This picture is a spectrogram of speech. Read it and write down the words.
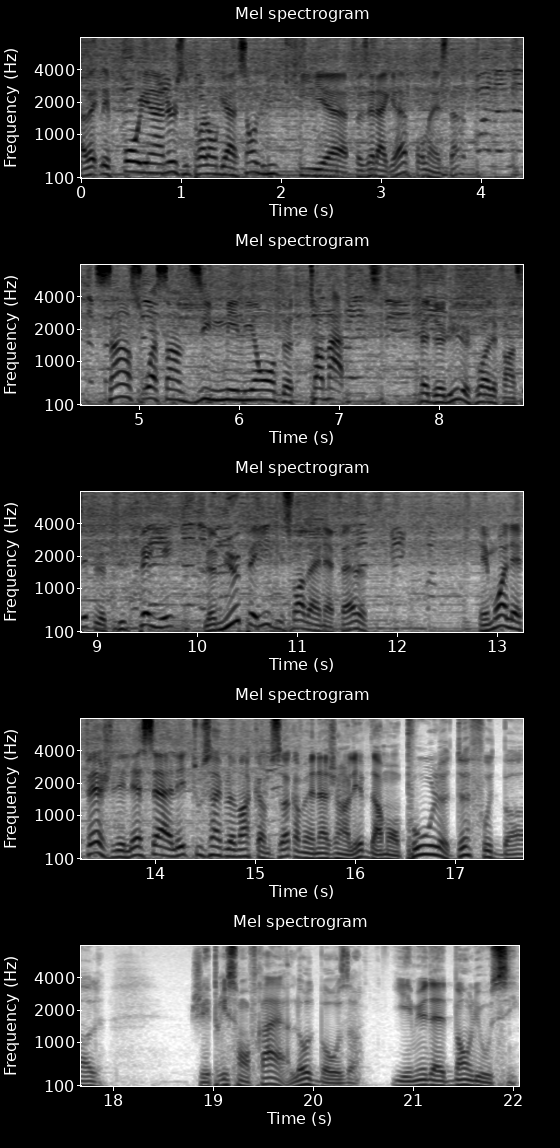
avec les 49ers, une prolongation, lui qui euh, faisait la grève pour l'instant. 170 millions de tomates fait de lui le joueur défensif le plus payé, le mieux payé de l'histoire de la NFL. Et moi, l'épée, je l'ai laissé aller tout simplement comme ça, comme un agent libre, dans mon pool de football. J'ai pris son frère, l'autre Boza. Il est mieux d'être bon lui aussi.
